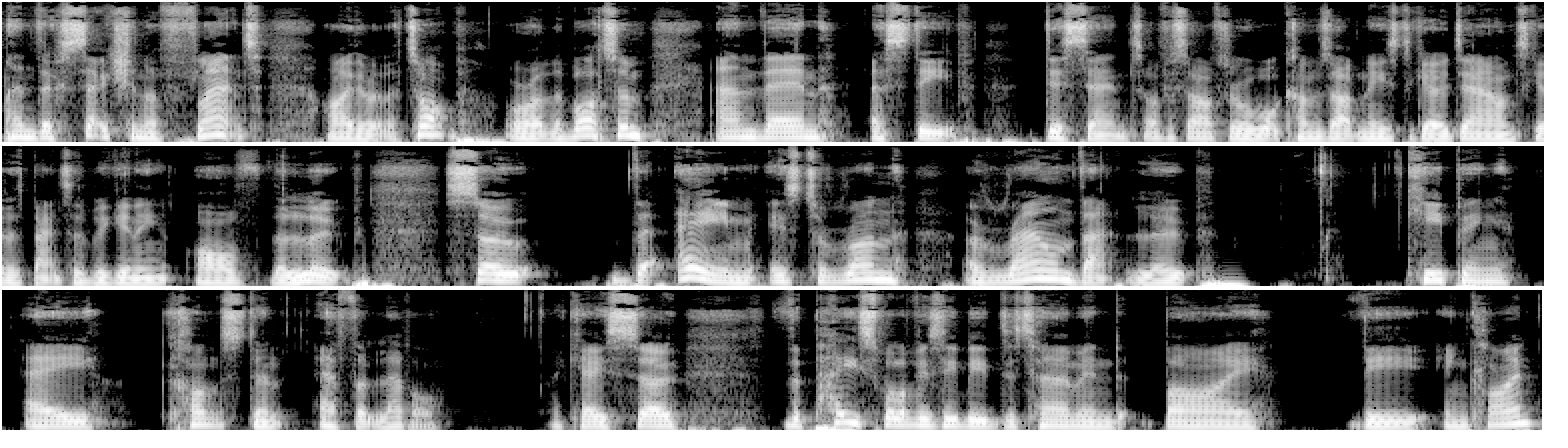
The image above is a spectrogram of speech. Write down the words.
And the section of flat, either at the top or at the bottom, and then a steep descent. Obviously, after all, what comes up needs to go down to get us back to the beginning of the loop. So the aim is to run around that loop, keeping a constant effort level. Okay, so the pace will obviously be determined by the incline,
